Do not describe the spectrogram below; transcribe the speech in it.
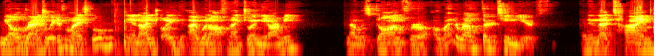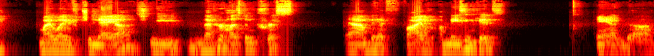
we all graduated from high school, and I joined. I went off and I joined the army, and I was gone for uh, right around thirteen years. And in that time, my wife Janaea, she met her husband Chris. Um, they had five amazing kids, and uh,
